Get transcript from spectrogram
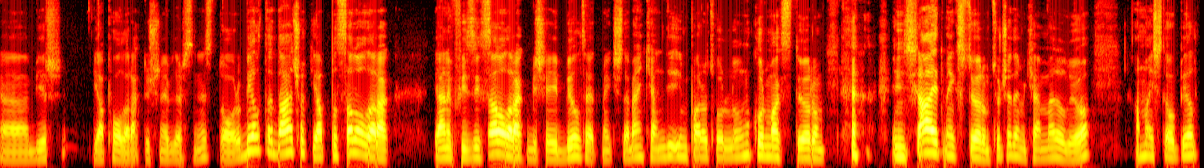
bir yapı olarak düşünebilirsiniz. Doğru. Build daha çok yapısal olarak yani fiziksel olarak bir şeyi build etmek işte ben kendi imparatorluğumu kurmak istiyorum. İnşa etmek istiyorum. Türkçe'de mükemmel oluyor. Ama işte o build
